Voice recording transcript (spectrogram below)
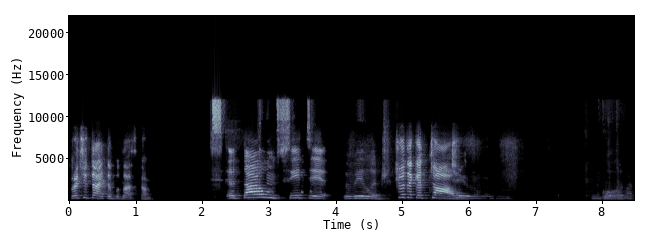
Прочитайте, будь ласка. Town, city, village. Що таке town? Город.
